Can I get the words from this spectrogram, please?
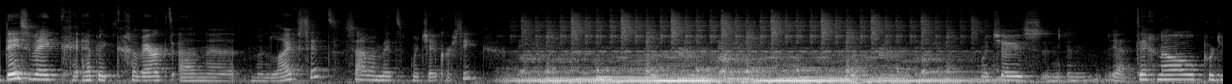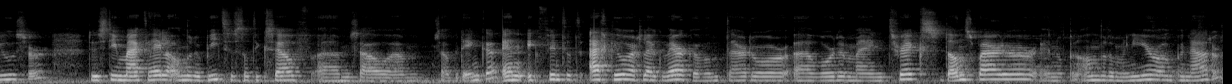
Deze week heb ik gewerkt aan uh, mijn live set samen met Mathieu Karsiek. Mathieu is een, een ja, techno-producer. Dus die maakt hele andere beats dus dat ik zelf um, zou, um, zou bedenken. En ik vind het eigenlijk heel erg leuk werken, want daardoor uh, worden mijn tracks dansbaarder en op een andere manier ook benaderd.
